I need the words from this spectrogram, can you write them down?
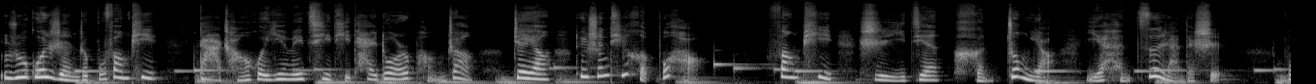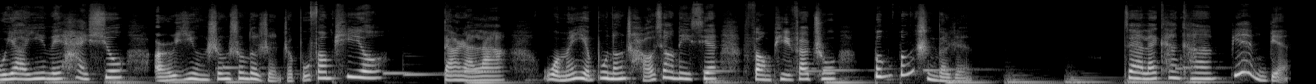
如果忍着不放屁，大肠会因为气体太多而膨胀，这样对身体很不好。放屁是一件很重要也很自然的事，不要因为害羞而硬生生的忍着不放屁哟。当然啦，我们也不能嘲笑那些放屁发出。嘣嘣声的人，再来看看便便。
